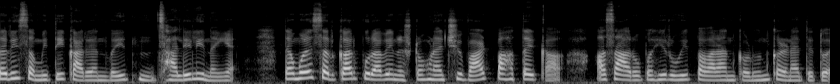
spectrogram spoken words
तरी समिती कार्यान्वयित झालेली नाही आहे त्यामुळे सरकार पुरावे नष्ट होण्याची वाट पाहतंय का असा आरोपही रोहित पवारांकडून करण्यात येतोय.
